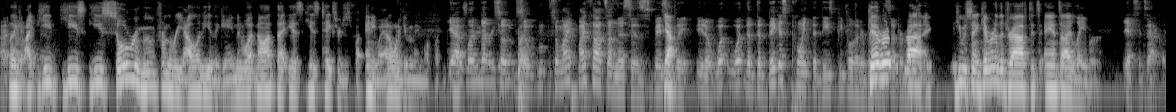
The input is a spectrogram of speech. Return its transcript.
I, Like I, know, he he's he's so removed from the reality of the game and whatnot that his his takes are just fu- anyway. I don't want to give him any more fucking. Yeah, but that, so but- so so my my thoughts on this is basically you know what what the, the biggest point that these people that are Get bringing rid this up are making. He was saying, get rid of the draft. It's anti-labor. Yes, exactly.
